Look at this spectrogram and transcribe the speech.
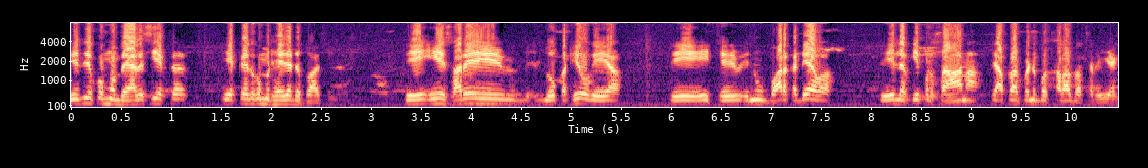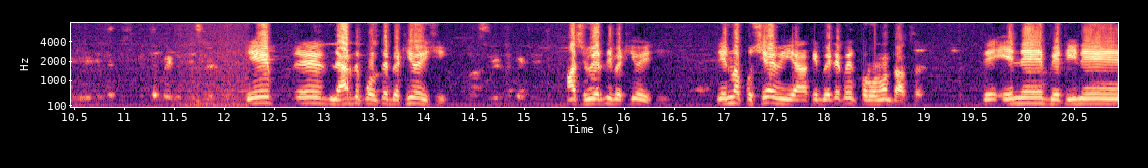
ਇਹਦੇ ਕੋਲ ਮੋਬਾਈਲ ਸੀ ਇੱਕ। ਇੱਕ ਇਹਦੇ ਕੋਲ ਮਠਿਆਈ ਦਾ ਡੱਬਾ ਸੀ। ਤੇ ਇਹ ਸਾਰੇ ਲੋਕ ਇਕੱਠੇ ਹੋ ਗਏ ਆ। ਤੇ ਇੱਥੇ ਇਹਨੂੰ ਬਾਹਰ ਕੱਢਿਆ ਵਾ। ਤੇ ਇਹ ਲੜਕੀ ਪਰੇਸ਼ਾਨ ਆ ਤੇ ਆਪਣਾ ਪਿੰਡ ਬਥਾਲਾ ਦੱਸ ਰਹੀ ਹੈਗੀ। ਇਹ ਨਹਿਰ ਦੇ ਪੁਲ ਤੇ ਬੈਠੀ ਹੋਈ ਸੀ। ਹਾਂ, ਸਵੇਰ ਦੀ ਬੈਠੀ ਹੋਈ ਸੀ। ਤੇ ਇਹਨੂੰ ਪੁੱਛਿਆ ਵੀ ਆ ਕਿ ਬੇਟੇ, ਕੋਈ ਪ੍ਰੋਬਲਮ ਦੱਸ। ਤੇ ਇਹਨੇ, ਬੇਟੀ ਨੇ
